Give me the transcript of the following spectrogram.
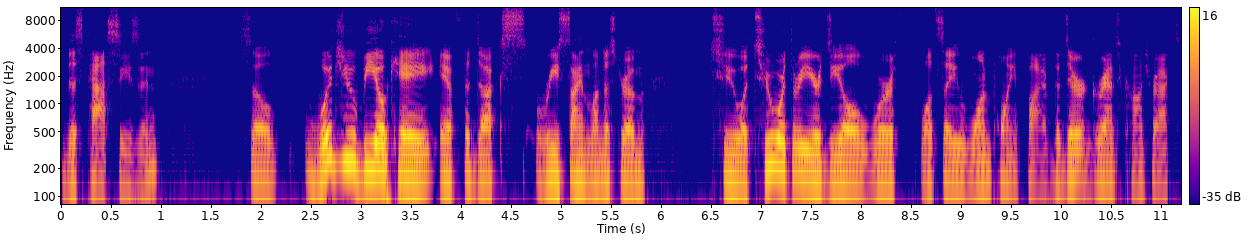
this past season. So, would you be okay if the Ducks re signed Lundestrom to a two or three year deal worth, let's say, 1.5, the Derek Grant contract.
